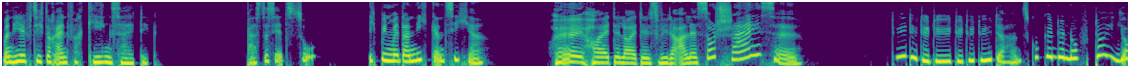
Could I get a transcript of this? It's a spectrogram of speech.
Man hilft sich doch einfach gegenseitig. Passt das jetzt so? Ich bin mir da nicht ganz sicher. Hey, heute, Leute, ist wieder alles so scheiße. Dü, dü, dü, dü, dü, dü, der Hans guckt in die Luft, ja.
